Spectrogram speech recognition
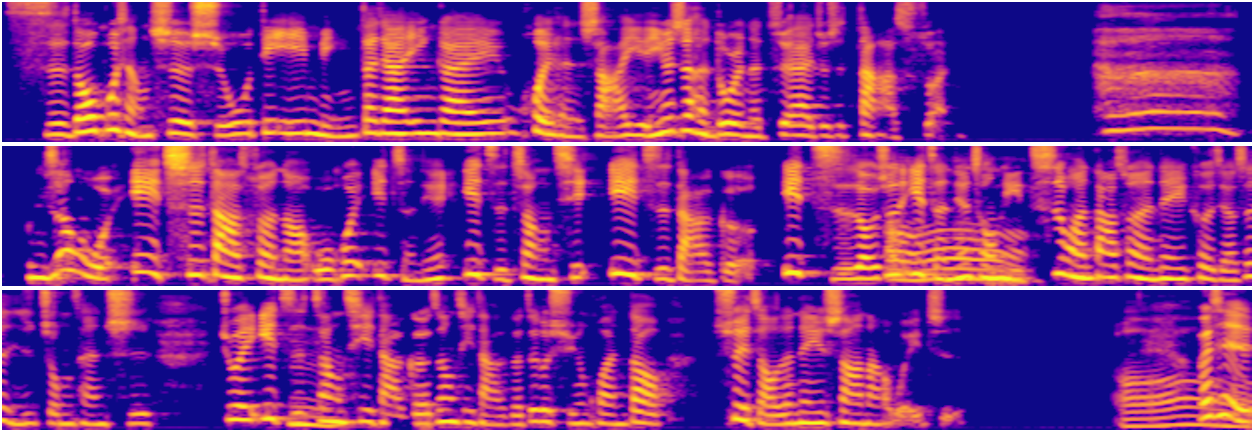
死都不想吃的食物，第一名大家应该会很傻眼，因为是很多人的最爱，就是大蒜啊！你知道我一吃大蒜呢、啊，我会一整天一直胀气，一直打嗝，一直哦，就是一整天从你吃完大蒜的那一刻，哦、假设你是中餐吃，就会一直胀气打嗝，胀气打嗝，这个循环到睡着的那一刹那为止。哦，而且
